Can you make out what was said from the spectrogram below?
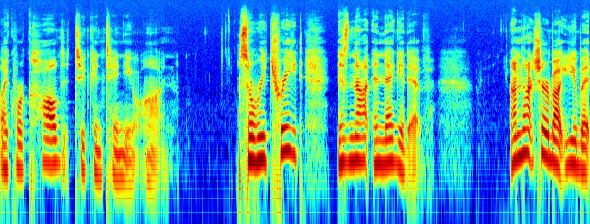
like we're called to continue on. So retreat is not a negative. I'm not sure about you, but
